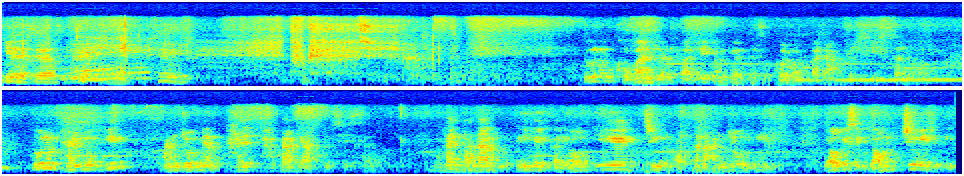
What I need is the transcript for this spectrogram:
이해됐어요? 네. 또는 고관절까지 연결돼서 골반까지 아플 수 있어요. 또는 발목이 안 좋으면 발바닥이 아플 수 있어요. 발바닥 이게 그러니까 여기에 지금 어떤 안 좋음이 여기서 염증이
